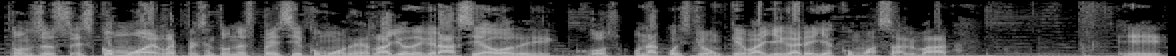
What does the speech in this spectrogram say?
Entonces es como representa una especie como de rayo de gracia o de una cuestión que va a llegar ella como a salvar. Eh,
